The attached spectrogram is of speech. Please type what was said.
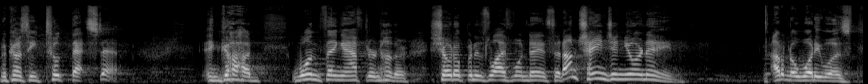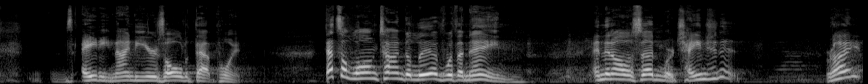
because he took that step. And God, one thing after another, showed up in his life one day and said, I'm changing your name. I don't know what he was, 80, 90 years old at that point. That's a long time to live with a name. And then all of a sudden we're changing it, right?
